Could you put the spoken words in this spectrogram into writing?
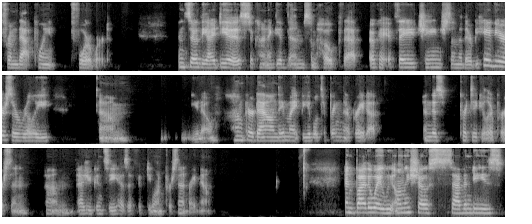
from that point forward. And so the idea is to kind of give them some hope that, okay, if they change some of their behaviors or really, um, you know, hunker down, they might be able to bring their grade up. And this particular person, um, as you can see, has a 51% right now. And by the way, we only show 70s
